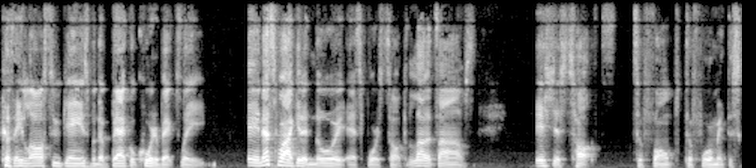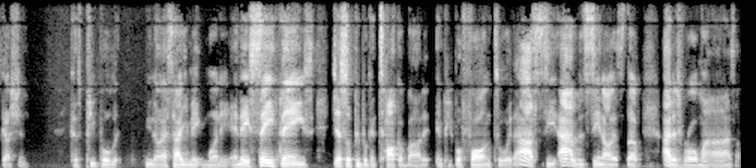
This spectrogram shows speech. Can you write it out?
because they lost two games, but the backup quarterback played. And that's why I get annoyed at sports talk. A lot of times it's just talk to form to format discussion because people, you know, that's how you make money. And they say things just so people can talk about it and people fall into it. I see, I've been seeing all this stuff. I just roll my eyes. I'm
